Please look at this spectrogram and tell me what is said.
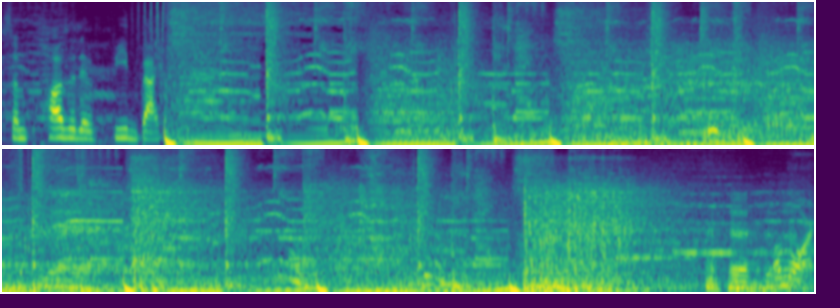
some positive feedback. One more.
